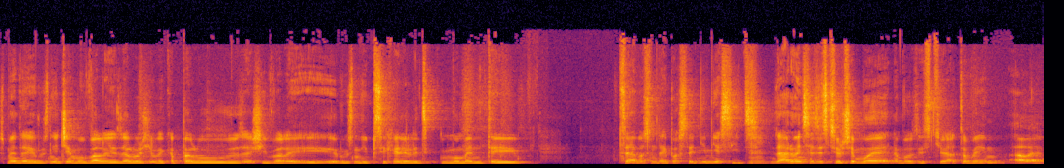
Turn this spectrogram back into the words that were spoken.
jsme tady různě jamovali, založili kapelu, zažívali různé psychedelické momenty, třeba jsem tady poslední měsíc. Mm. Zároveň jsem zjistil, že moje, nebo zjistil, já to vím, ale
